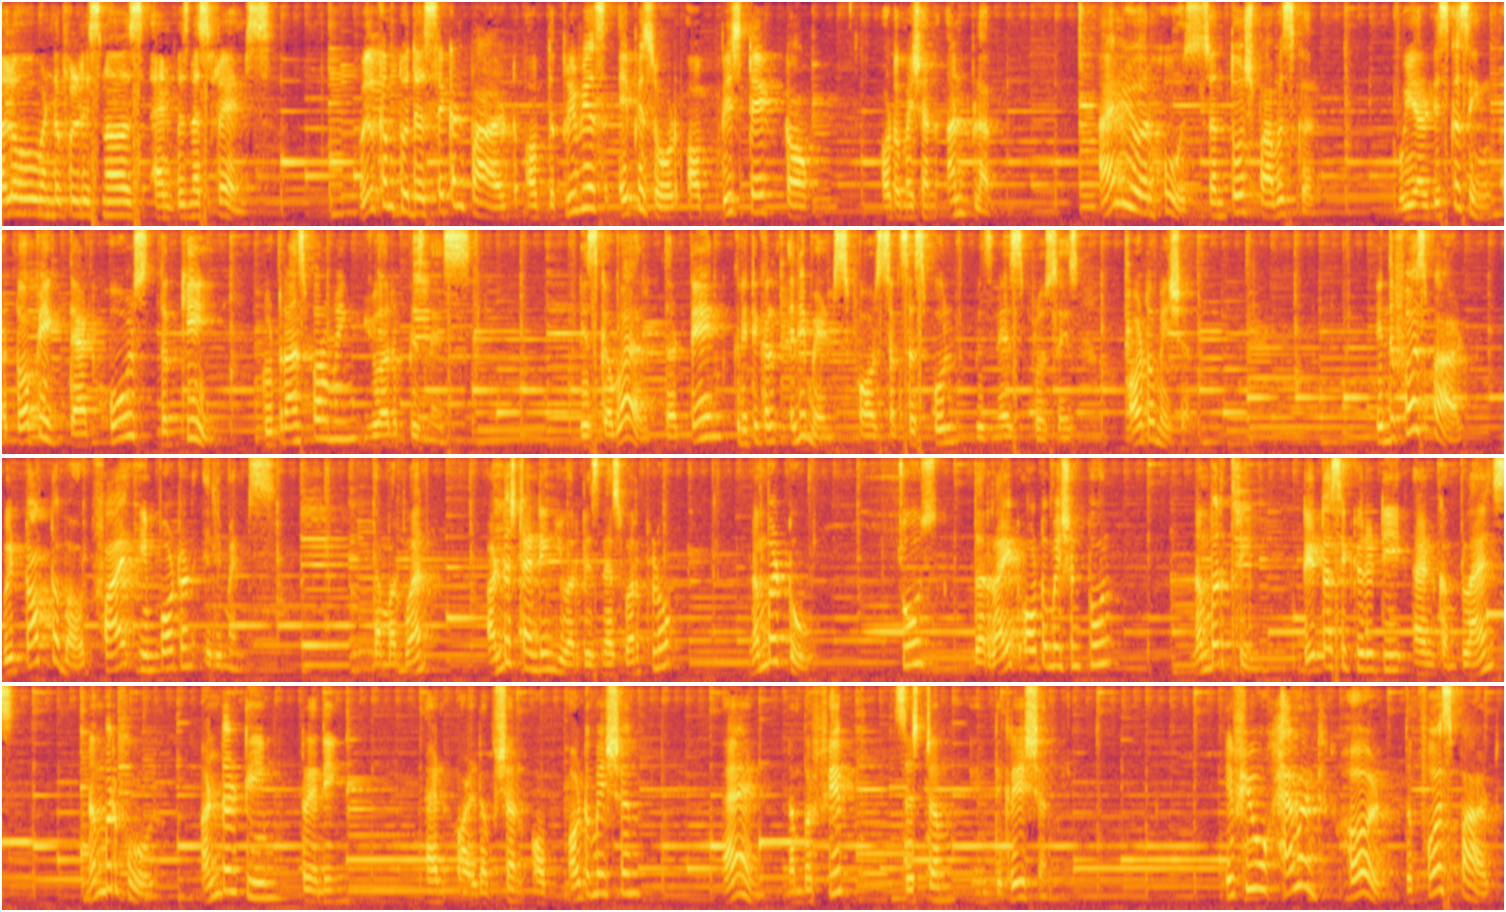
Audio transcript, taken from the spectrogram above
Hello, wonderful listeners and business friends. Welcome to the second part of the previous episode of BizTech Talk Automation Unplugged. I am your host, Santosh Pavaskar. We are discussing a topic that holds the key to transforming your business. Discover the 10 critical elements for successful business process automation. In the first part, we talked about five important elements. Number one, understanding your business workflow. Number two, choose the right automation tool. Number three, data security and compliance. Number four, under team training and adoption of automation. And number fifth, system integration. If you haven't heard the first part,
